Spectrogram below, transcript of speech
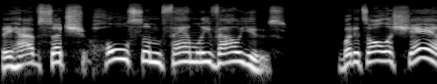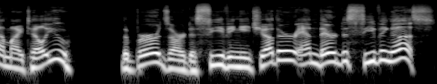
They have such wholesome family values. But it's all a sham, I tell you. The birds are deceiving each other and they're deceiving us.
